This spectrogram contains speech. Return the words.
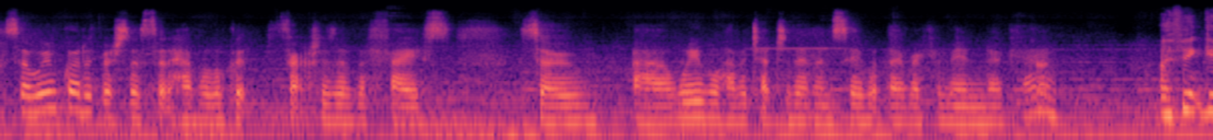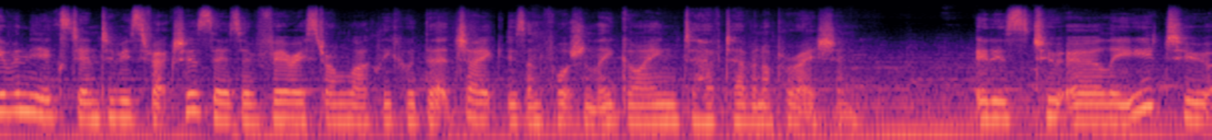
So we've got specialists that have a look at fractures of the face So uh, we will have a chat to them and see what they recommend, okay? I think, given the extent of his fractures, there's a very strong likelihood that Jake is unfortunately going to have to have an operation. It is too early to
